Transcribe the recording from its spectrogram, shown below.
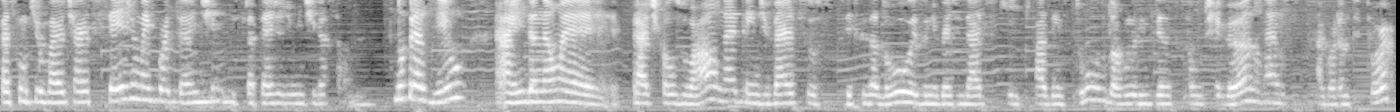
faz com que o biochar seja uma importante estratégia de mitigação. No Brasil, ainda não é prática usual, né? Tem diversos pesquisadores, universidades que fazem estudo, algumas empresas estão chegando, né, agora no setor,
